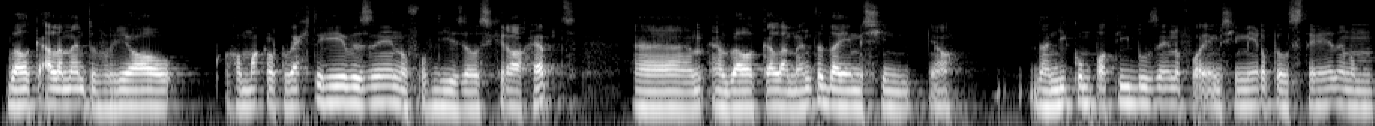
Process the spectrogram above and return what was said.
welke elementen voor jou gemakkelijk weg te geven zijn of, of die je zelfs graag hebt. Uh, en welke elementen dat je misschien ja, dat niet compatibel zijn of waar je misschien meer op wil strijden om,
